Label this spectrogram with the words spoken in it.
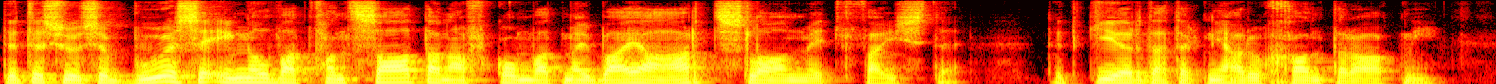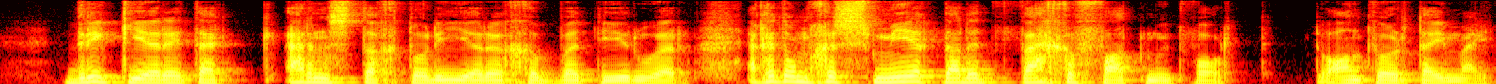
Dit is soos 'n bose engel wat van Satan afkom wat my baie hard slaan met vuiste. Dit keer dat ek nie arrogant raak nie. 3 keer het ek ernstig tot die Here gebid hieroor. Ek het hom gesmeek dat dit weggevat moet word. Toe antwoord hy my:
